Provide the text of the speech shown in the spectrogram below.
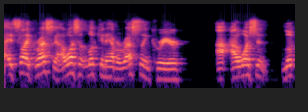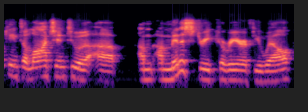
it's like wrestling. I wasn't looking to have a wrestling career. I, I wasn't looking to launch into a, a, a ministry career, if you will.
